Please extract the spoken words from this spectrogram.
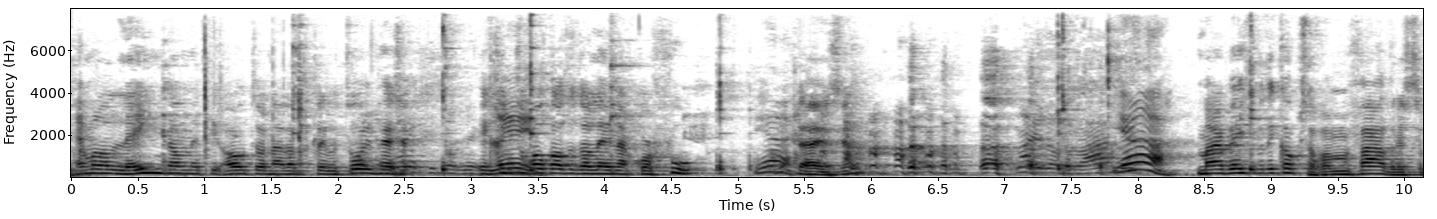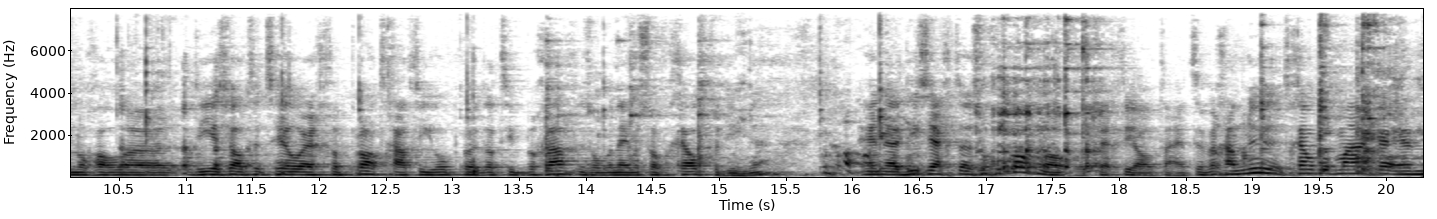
helemaal alleen dan met die auto naar dat crematorium. Hij zei. Ik ging toch ook altijd alleen naar Corfu? Ja. zei ze. Nee, dat is waar. Ja. Maar weet je wat ik ook zag? Want mijn vader is er nogal. eh, die is altijd heel erg geprat. Gaat hij op eh, dat die begrafenisondernemers zoveel geld verdienen. En eh, die zegt eh, zo goedkoop mogelijk, zegt hij altijd. We gaan nu het geld opmaken en eh,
